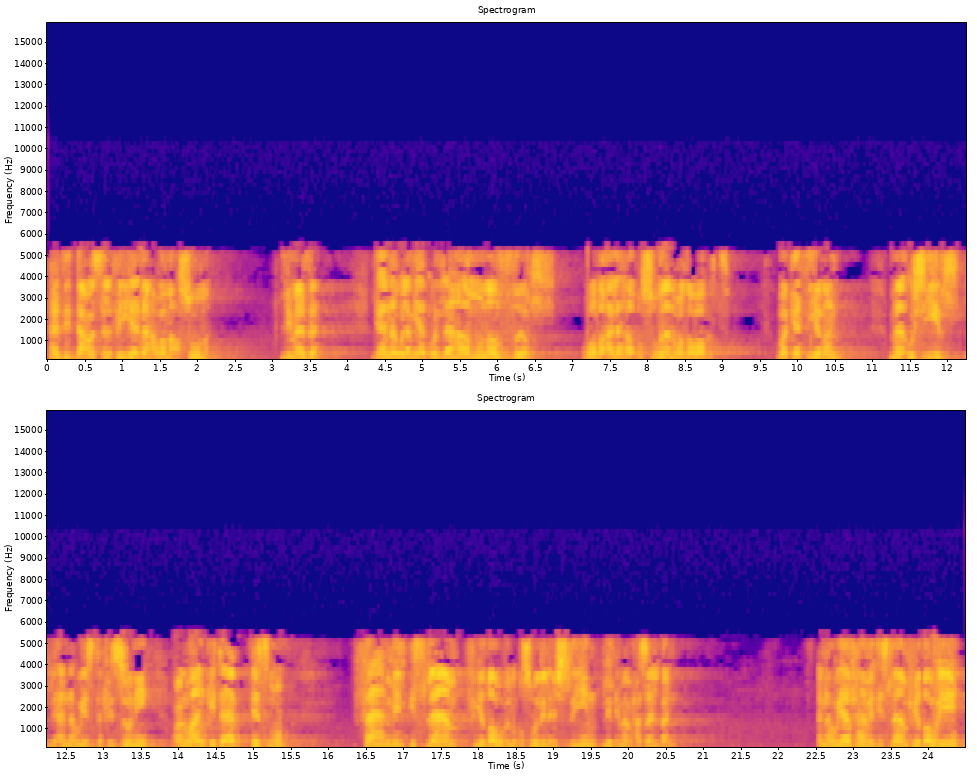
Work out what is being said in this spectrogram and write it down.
هذه الدعوة السلفية دعوة معصومة. لماذا؟ لأنه لم يكن لها منظر وضع لها أصولا وضوابط. وكثيرا ما أشير لأنه يستفزني عنوان كتاب اسمه فهم الإسلام في ضوء الأصول العشرين للإمام حسن البنا. أنه يفهم الإسلام في ضوء إيه؟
